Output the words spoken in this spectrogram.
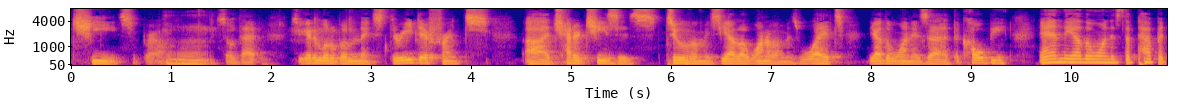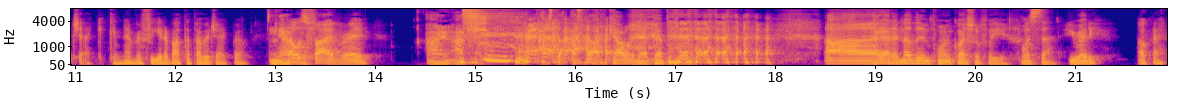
cheese, bro. Mm. So that so you get a little bit of mix. Three different uh, cheddar cheeses. Two of them is yellow. One of them is white. The other one is uh, the Colby, and the other one is the pepper jack. You can never forget about the pepper jack, bro. Yeah, That was five, right? I, I, I, stopped, I stopped counting that pepper. uh, I got another important question for you. what's that? You ready? Okay.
